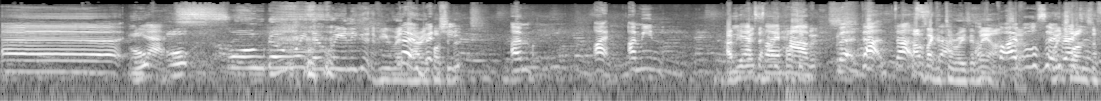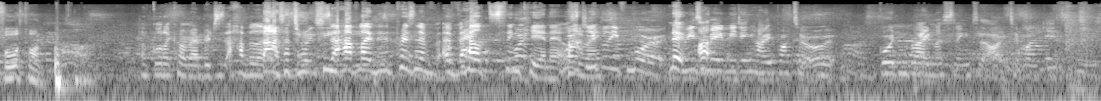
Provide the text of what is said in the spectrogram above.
Uh, Oh, yes. Oh, oh, no way, they're really good. Have you read no, the Harry but Potter she, books? um, I, I mean, Have you read yes, the Harry I Potter have, books? but that that's That was like a that, Theresa May uh, answer. But I've also Which read. one's the fourth one? Oh god, I can't remember. Does it have a? That's a Theresa- Does it have like the prison of, of Helsinki in it? or What do you believe more? No, Theresa I- May reading Harry Potter or Gordon Brown listening to the Arctic Monkeys?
